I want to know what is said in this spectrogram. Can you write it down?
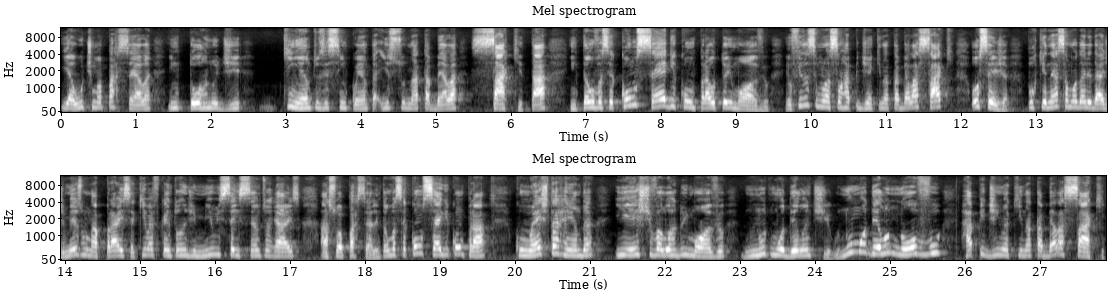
e a última parcela em torno de 550, isso na tabela saque, tá? Então você consegue comprar o teu imóvel. Eu fiz a simulação rapidinho aqui na tabela saque, ou seja, porque nessa modalidade, mesmo na price aqui, vai ficar em torno de R$ 1.600 a sua parcela. Então você consegue comprar com esta renda e este valor do imóvel no modelo antigo. No modelo novo, rapidinho aqui na tabela saque,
